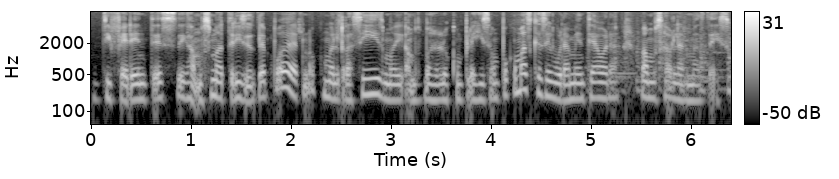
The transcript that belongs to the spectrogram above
diferentes digamos matrices de poder no como el racismo digamos bueno lo complejiza un poco más que seguramente ahora vamos a hablar más de eso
